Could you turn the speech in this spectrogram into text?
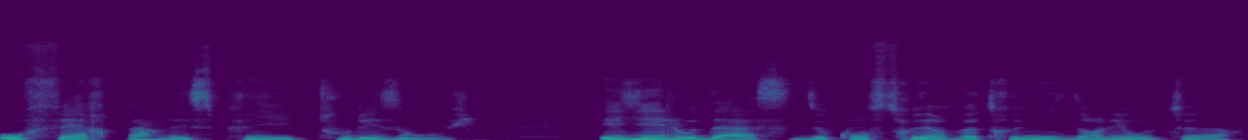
offert par l'Esprit et tous les anges. Ayez l'audace de construire votre nid dans les hauteurs,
